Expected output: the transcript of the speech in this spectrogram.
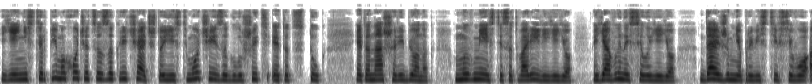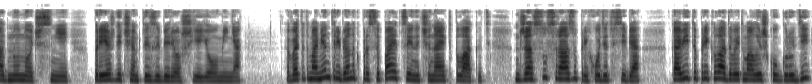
Ей нестерпимо хочется закричать, что есть мочи, и заглушить этот стук. Это наш ребенок. Мы вместе сотворили ее. Я выносила ее. Дай же мне провести всего одну ночь с ней, прежде чем ты заберешь ее у меня. В этот момент ребенок просыпается и начинает плакать. Джасу сразу приходит в себя. Кавита прикладывает малышку к груди,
